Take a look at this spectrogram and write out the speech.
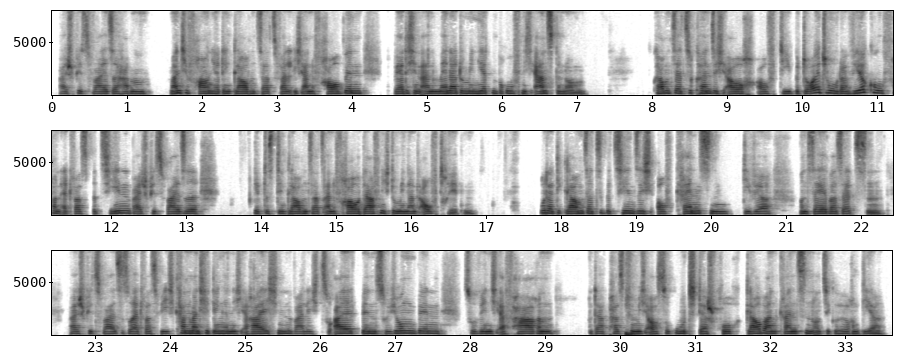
Beispielsweise haben manche Frauen ja den Glaubenssatz, weil ich eine Frau bin, werde ich in einem männerdominierten Beruf nicht ernst genommen. Glaubenssätze können sich auch auf die Bedeutung oder Wirkung von etwas beziehen. Beispielsweise gibt es den Glaubenssatz, eine Frau darf nicht dominant auftreten. Oder die Glaubenssätze beziehen sich auf Grenzen, die wir uns selber setzen. Beispielsweise so etwas wie, ich kann manche Dinge nicht erreichen, weil ich zu alt bin, zu jung bin, zu wenig erfahren. Und da passt für mich auch so gut der Spruch, glaube an Grenzen und sie gehören dir.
